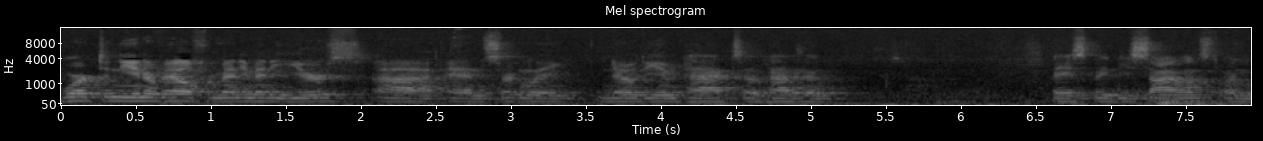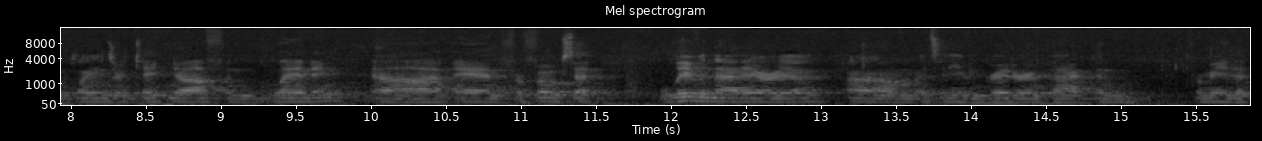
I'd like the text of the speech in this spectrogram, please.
worked in the Intervale for many, many years uh, and certainly know the impact of having to basically be silenced when the planes are taking off and landing. Uh, and for folks that live in that area, um, it's an even greater impact than for me that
